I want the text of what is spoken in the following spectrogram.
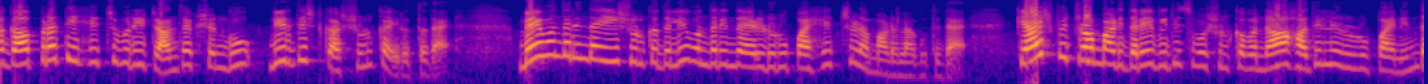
ಆಗ ಪ್ರತಿ ಹೆಚ್ಚುವರಿ ಟ್ರಾನ್ಸಾಕ್ಷನ್ಗೂ ನಿರ್ದಿಷ್ಟ ಶುಲ್ಕ ಇರುತ್ತದೆ. ಮೇ ಒಂದರಿಂದ ಈ ಶುಲ್ಕದಲ್ಲಿ ಒಂದರಿಂದ ಎರಡು ರೂಪಾಯಿ ಹೆಚ್ಚಳ ಮಾಡಲಾಗುತ್ತಿದೆ. ಕ್ಯಾಶ್ ವಿತ್ಡ್ರಾ ಮಾಡಿದರೆ ವಿಧಿಸುವ ಶುಲ್ಕವನ್ನ ಹದಿನೇಳು ರೂಪಾಯಿನಿಂದ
